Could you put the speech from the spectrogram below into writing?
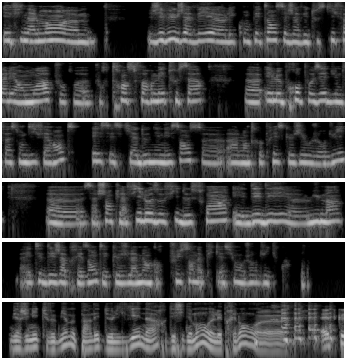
Et finalement, j'ai vu que j'avais euh, les compétences et j'avais tout ce qu'il fallait en moi pour, euh, pour transformer tout ça euh, et le proposer d'une façon différente. Et c'est ce qui a donné naissance à l'entreprise que j'ai aujourd'hui, sachant que la philosophie de soins et d'aider l'humain a été déjà présente et que je la mets encore plus en application aujourd'hui du coup. Virginie, tu veux bien me parler de Liénard? Décidément, les prénoms. que...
